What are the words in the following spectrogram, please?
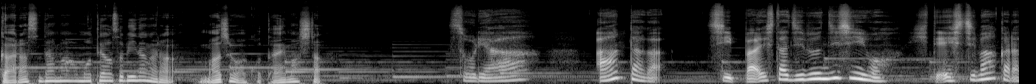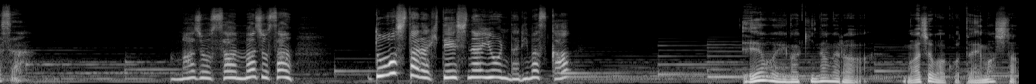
ガラス玉をもてあそびながら魔女は答えました。そりゃあ、あんたが失敗した自分自身を否定しちまうからさ。魔女さん、魔女さん、どうしたら否定しないようになりますか？絵を描きながら魔女は答えました。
